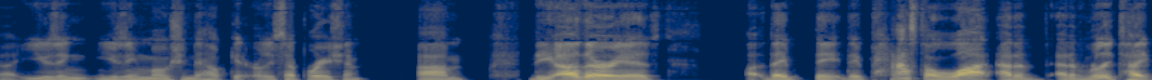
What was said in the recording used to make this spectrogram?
uh, using using motion to help get early separation. Um, the other is uh, they they they passed a lot out of out of really tight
